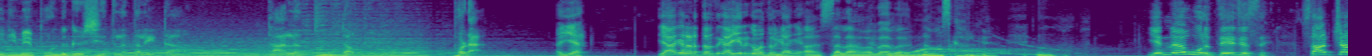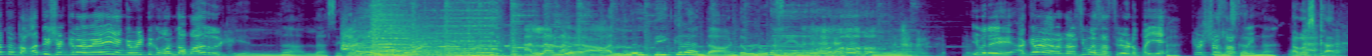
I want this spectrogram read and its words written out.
இனிமே பொண்ணுக்கு விஷயத்துல தலையிட்டா தலை தூண்டா போயிடும். போடா. ஐயா யாகம் நடத்துறதுக்கு ஐயருங்க வந்திருக்காங்க. சலாம் நமஸ்காரங்க. என்ன ஒரு தேஜஸ் சாட்சாத் அந்த ஆதிசங்கரரே எங்க வீட்டுக்கு வந்த மாதிரி இருக்கு. எல்லாம் அல்லாஹ் செய்ய அல்லல் தீக்கிற அந்த ஆண்டவனோட செய்யறேன் இவரு அக்ரஹார நரசிம்ம சாஸ்திரியோட பையன் கிருஷ்ண சாஸ்திரி நமஸ்காரம்.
